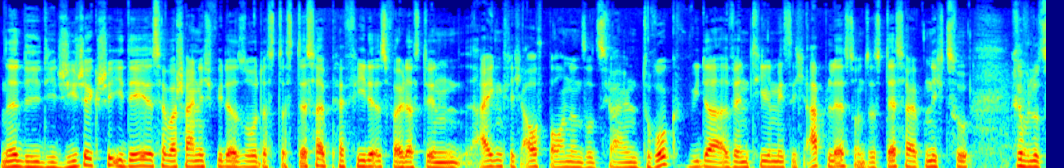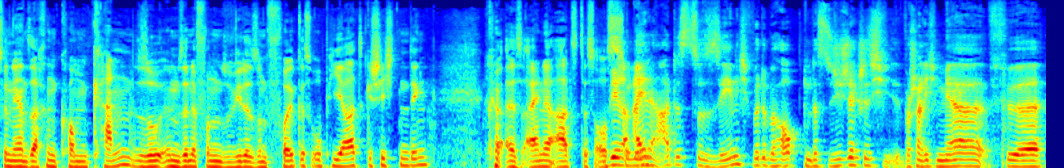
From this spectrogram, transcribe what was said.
ne, die, die Zizek'sche Idee ist ja wahrscheinlich wieder so, dass das deshalb perfide ist, weil das den eigentlich aufbauenden sozialen Druck wieder ventilmäßig ablässt und es deshalb nicht zu revolutionären Sachen kommen kann, so im Sinne von so wieder so ein Volkes-Opiat-Geschichtending, als eine Art, das wäre auszulegen. eine Art, es zu sehen. Ich würde behaupten, dass Zizek sich wahrscheinlich mehr für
